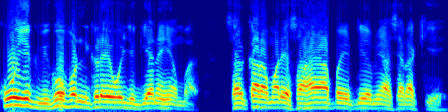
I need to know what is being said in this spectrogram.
કોઈ એક વીઘો પણ નીકળે એવી જગ્યા નહીં અમારે. સરકાર અમારે સહાય આપે એટલી અમે આશા રાખીએ.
